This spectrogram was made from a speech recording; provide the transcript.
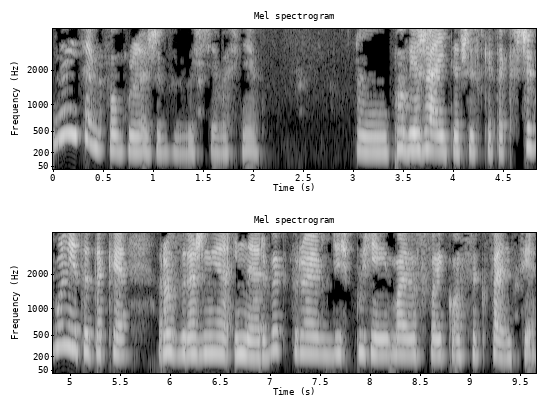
no i tak w ogóle, żebyście właśnie mm, powierzali te wszystkie, tak szczególnie te takie rozdrażnienia i nerwy, które gdzieś później mają swoje konsekwencje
